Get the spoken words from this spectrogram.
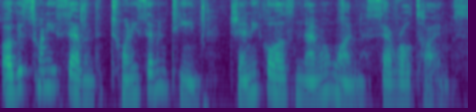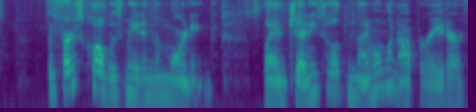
August 27, 2017, Jenny calls 911 several times. The first call was made in the morning when Jenny told the 911 operator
